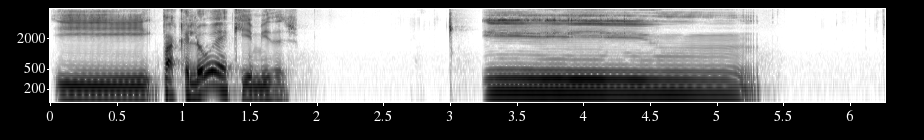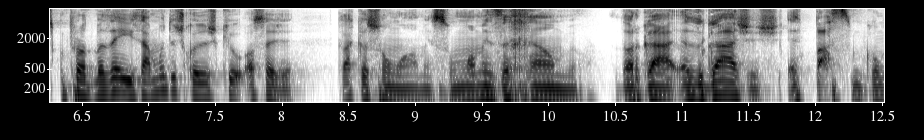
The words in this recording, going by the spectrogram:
E pá, calhou é aqui a Midas. E pronto, mas é isso. Há muitas coisas que eu, ou seja, claro que eu sou um homem, sou um homem zarrão, meu. Adoro, ga adoro gajas, passo-me com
